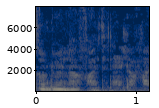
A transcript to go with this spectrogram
so I'm doing lo-fi today. Lo-fi,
